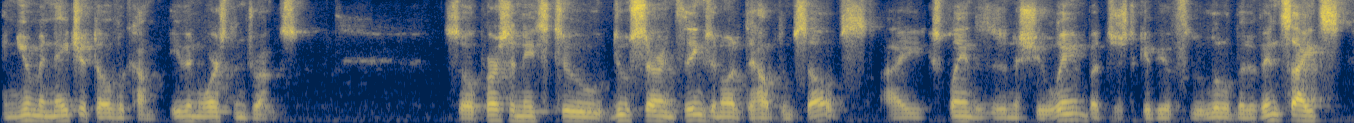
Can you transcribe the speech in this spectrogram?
in human nature to overcome, even worse than drugs. So a person needs to do certain things in order to help themselves. I explained this in a shiurim, but just to give you a little bit of insights.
